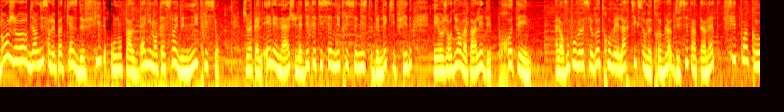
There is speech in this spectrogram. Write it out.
Bonjour, bienvenue sur le podcast de Feed où l'on parle d'alimentation et de nutrition. Je m'appelle Elena, je suis la diététicienne nutritionniste de l'équipe Feed et aujourd'hui on va parler des protéines. Alors vous pouvez aussi retrouver l'article sur notre blog du site internet feed.co.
